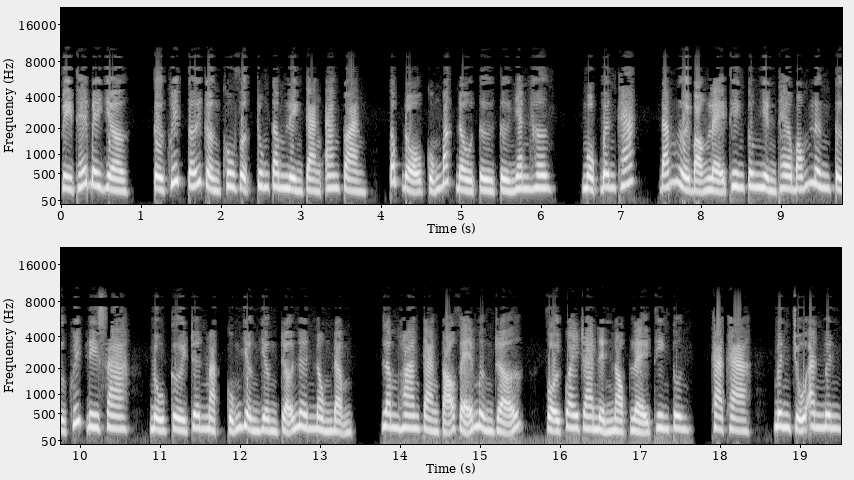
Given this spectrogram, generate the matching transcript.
Vì thế bây giờ, từ khuyết tới gần khu vực trung tâm liền càng an toàn, tốc độ cũng bắt đầu từ từ nhanh hơn. Một bên khác, đám người bọn lệ thiên tuân nhìn theo bóng lưng từ khuyết đi xa, nụ cười trên mặt cũng dần dần trở nên nồng đậm. Lâm Hoang càng tỏ vẻ mừng rỡ, vội quay ra nịnh nọt lệ thiên tuân, kha kha, minh chủ anh minh,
